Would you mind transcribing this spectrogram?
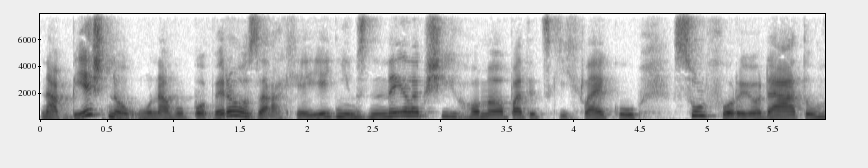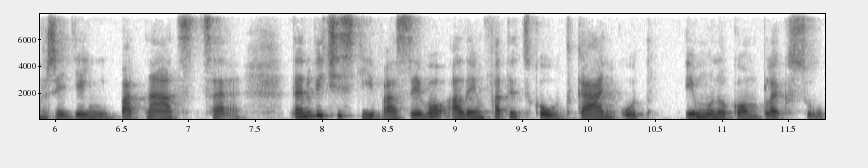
Na běžnou únavu po virózách je jedním z nejlepších homeopatických léků sulfur jodátum v ředění 15C. Ten vyčistí vazivo a lymfatickou tkáň od imunokomplexů.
